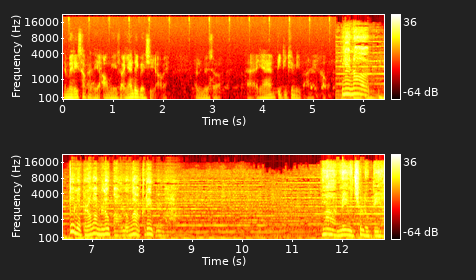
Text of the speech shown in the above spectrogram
နာမည်လေးစဖတ်တဲ့အောင်မြေဆိုအရန်တိတ်ပဲရှိတာပဲအဲ့လိုမျိုးဆိုတော့အဲအရန်ပီတိဖြစ်မိပါတယ်ဟုတ်နင်တော့သူ့လိုဘယ်တော့မှမလုပ်ပါဘူးလို့ငါ့ကိုကြည့်ပေးပါမမင်းကိုချစ်လို့ပေးရ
